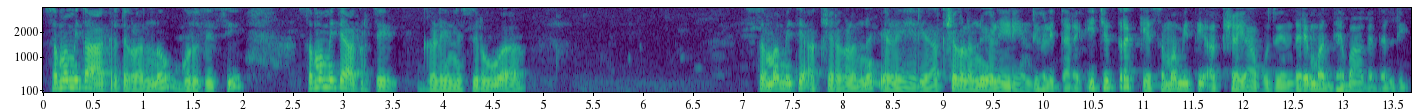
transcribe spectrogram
ಸಮಮಿತ ಆಕೃತಿಗಳನ್ನು ಗುರುತಿಸಿ. ಸಮಮಿತ ಆಕೃತಿಗಳೆನಿಸಿರುವ ಸಮಮಿತಿ ಅಕ್ಷರಗಳನ್ನು ಎಳೆಯಿರಿ, ಅಕ್ಷಗಳನ್ನು ಎಳೆಯಿರಿ ಎಂದು ಹೇಳಿದ್ದಾರೆ. ಈ ಚಿತ್ರಕ್ಕೆ ಸಮಮಿತಿ ಅಕ್ಷ ಯಾವುದು ಎಂದರೆ ಮಧ್ಯಭಾಗದಲ್ಲಿ.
